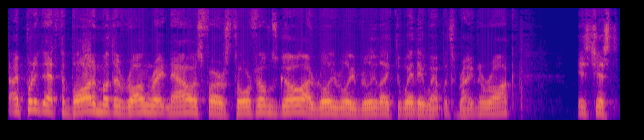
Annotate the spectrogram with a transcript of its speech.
I put it at the bottom of the rung right now as far as Thor films go. I really, really, really like the way they went with Ragnarok. It's just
